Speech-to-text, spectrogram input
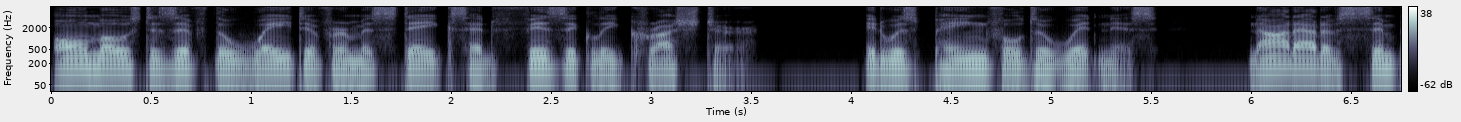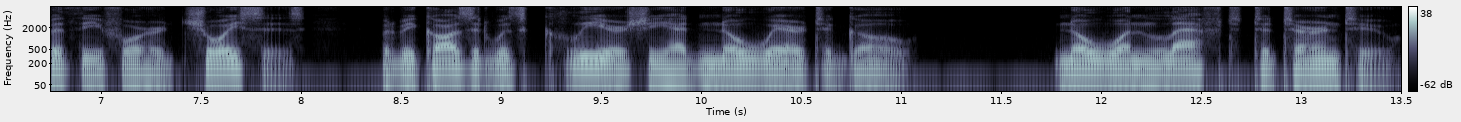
almost as if the weight of her mistakes had physically crushed her. It was painful to witness, not out of sympathy for her choices, but because it was clear she had nowhere to go, no one left to turn to.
